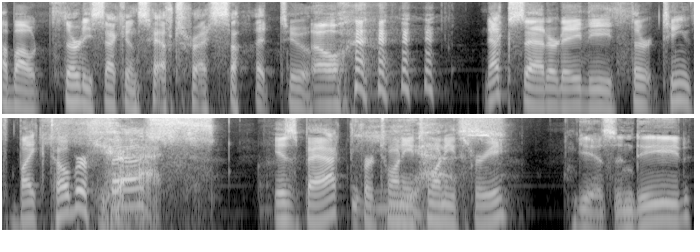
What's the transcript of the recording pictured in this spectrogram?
about 30 seconds after I saw it too. Oh, Next Saturday, the 13th, Biketoberfest Yes. is back for 2023. yes, indeed.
